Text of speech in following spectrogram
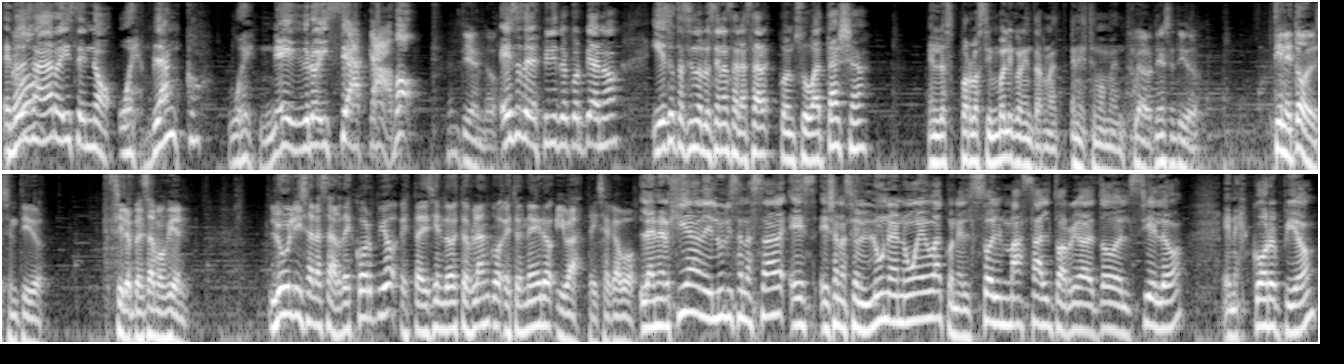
Entonces ¿no? agarra y dice, no, o es blanco o es negro y se acabó. Entiendo. Ese es el espíritu escorpiano y eso está haciendo Luciana Salazar con su batalla en los, por lo simbólico en Internet en este momento. Claro, tiene sentido. Tiene todo el sentido. Si lo pensamos bien. Luli Salazar de Escorpio está diciendo esto es blanco, esto es negro y basta, y se acabó. La energía de Luli Salazar es, ella nació en luna nueva con el sol más alto arriba de todo el cielo, en Escorpio,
